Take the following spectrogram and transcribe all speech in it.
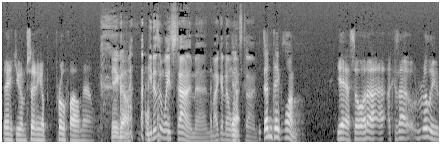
Thank you. I'm setting up a profile now. There you go. he doesn't waste time, man. Micah don't yeah. waste time. It doesn't take long. Yeah, so because I, I, really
